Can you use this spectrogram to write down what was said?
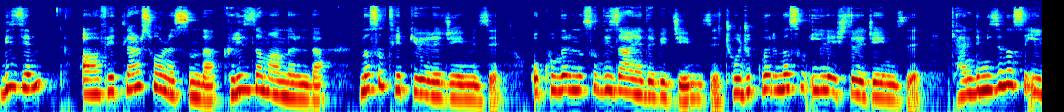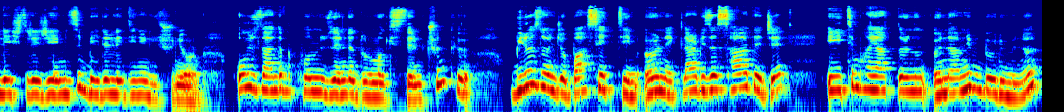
bizim afetler sonrasında, kriz zamanlarında nasıl tepki vereceğimizi, okulları nasıl dizayn edebileceğimizi, çocukları nasıl iyileştireceğimizi, kendimizi nasıl iyileştireceğimizi belirlediğini düşünüyorum. O yüzden de bu konunun üzerinde durmak isterim. Çünkü biraz önce bahsettiğim örnekler bize sadece eğitim hayatlarının önemli bir bölümünü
